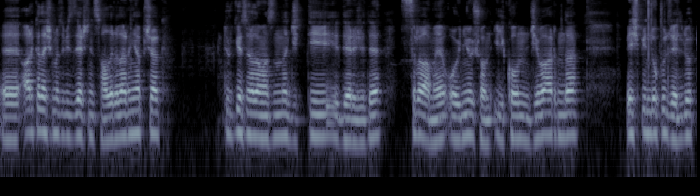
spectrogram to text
Ee, arkadaşımız bizler için saldırılarını yapacak. Türkiye sıralamasında ciddi derecede sıralamaya oynuyor şu an ilk 10 civarında. 5954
